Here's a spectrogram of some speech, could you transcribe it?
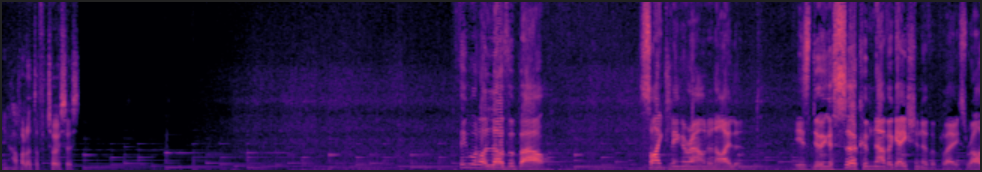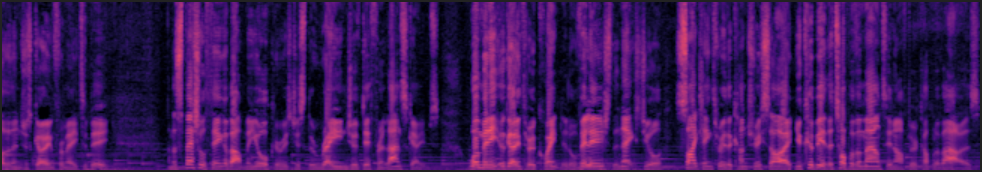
you have a lot of choices. I think what I love about cycling around an island is doing a circumnavigation of a place rather than just going from A to B. And the special thing about Mallorca is just the range of different landscapes. One minute you're going through a quaint little village, the next you're cycling through the countryside. You could be at the top of a mountain after a couple of hours.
